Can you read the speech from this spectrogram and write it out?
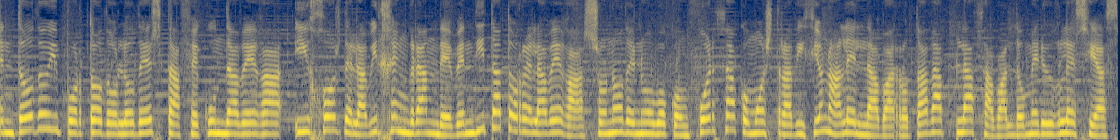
en todo y por todo lo de esta fecunda Vega, hijos de la Virgen Grande, bendita Torre la Vega, sonó de nuevo con fuerza como es tradicional en la abarrotada Plaza Baldomero Iglesias.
